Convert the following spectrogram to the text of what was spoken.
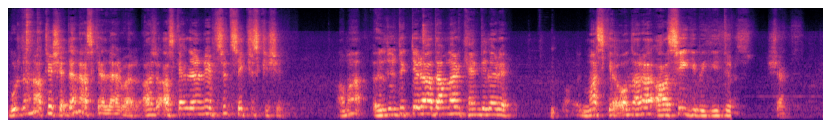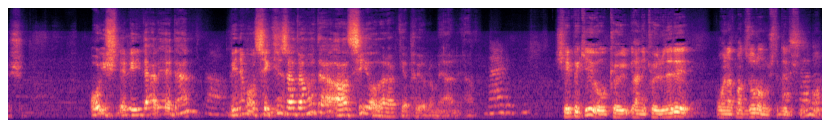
buradan ateş eden askerler var. As- Askerlerin hepsi 8 kişi. Ama öldürdükleri adamlar kendileri. Maske onlara asi gibi giydiriyoruz. Şak. düşün. O işleri idare eden benim o 8 adamı da asi olarak yapıyorum yani. Neredesin? Şey peki o köy yani köylüleri oynatmak zor olmuştu diye düşündüm ama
